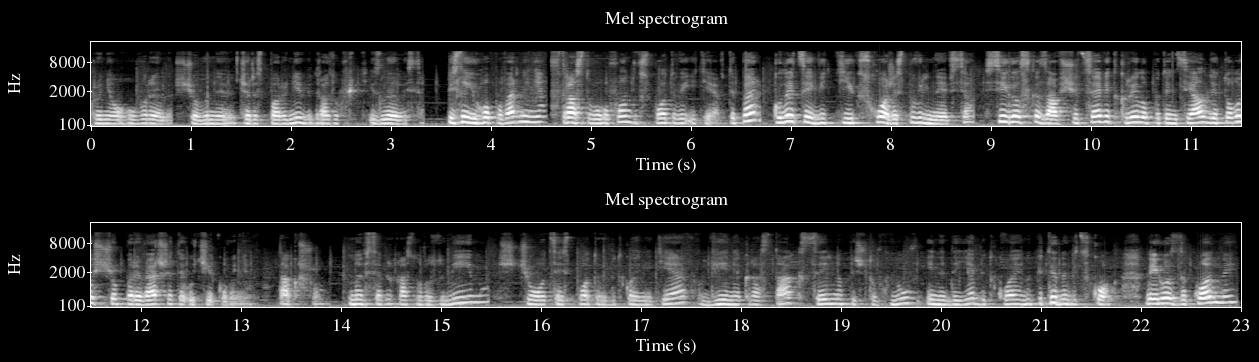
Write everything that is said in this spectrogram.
про нього говорили, що вони через пару днів відразу і злилися. Після його повернення з трастового фонду в спотовий ETF. Тепер, коли цей відтік, схоже, сповільнився, Сігел сказав, що це відкрило потенціал для того, щоб перевершити очікування. Так що ми все прекрасно розуміємо, що цей спотовий біткоін ETF, він якраз так сильно підштовхнув і не дає біткоїну піти на відскок на його законний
